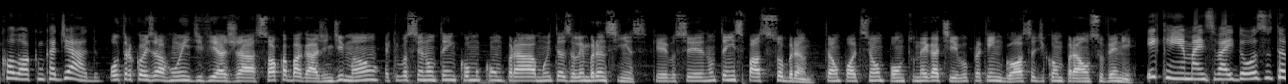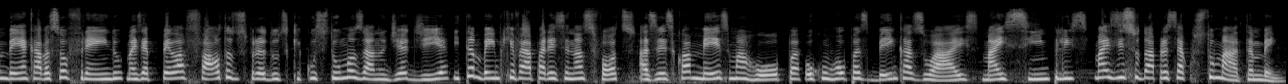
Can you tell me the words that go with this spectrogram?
coloca um cadeado. Outra coisa ruim de viajar só com a bagagem de mão é que você não tem como comprar muitas lembrancinhas, porque você não tem espaço sobrando. Então pode ser um ponto negativo para quem gosta de comprar um souvenir. E quem é mais vaidoso também acaba sofrendo, mas é pela falta dos produtos que costuma usar no dia a dia e também porque vai aparecer nas fotos, às vezes com a mesma roupa ou com roupas bem casuais, mais simples, mas isso dá para se acostumar também.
